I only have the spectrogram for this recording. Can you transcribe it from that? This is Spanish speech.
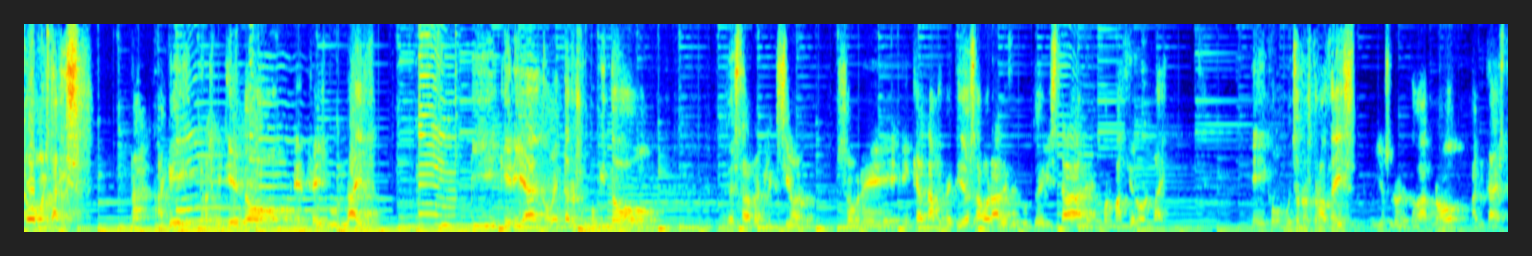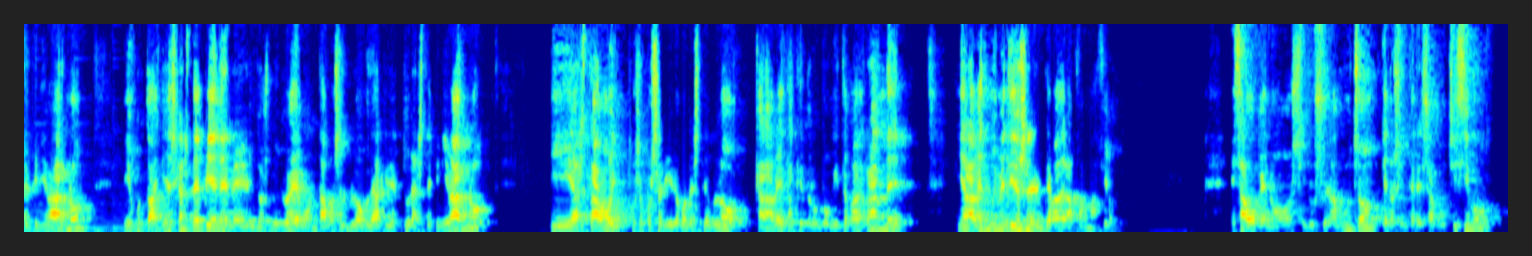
¿Cómo estáis? Aquí transmitiendo en Facebook Live y quería comentaros un poquito nuestra reflexión sobre en qué andamos metidos ahora desde el punto de vista de formación online. Eh, como muchos nos conocéis, yo soy Lorenzo Barno, la mitad de Stepien y Barno, y junto a Agnieszka Stepien en el 2009 montamos el blog de arquitectura Stepien y Barno, y hasta hoy pues hemos seguido con este blog cada vez haciéndolo un poquito más grande y a la vez muy metidos en el tema de la formación. Es algo que nos ilusiona mucho, que nos interesa muchísimo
